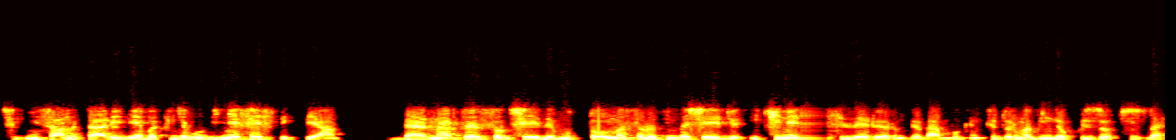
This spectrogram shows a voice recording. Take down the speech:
şimdi insanlık tarihi diye bakınca bu bir nefeslik bir an. Bernard Russell şeyde mutlu olma sanatında şey diyor. iki nesil veriyorum diyor ben bugünkü duruma 1930'da.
